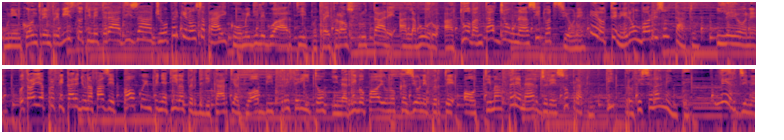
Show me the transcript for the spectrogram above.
un incontro imprevisto ti metterà a disagio perché non saprai come dileguarti. Potrai però sfruttare al lavoro a tuo vantaggio una situazione e ottenere un buon risultato. Leone, potrai approfittare di una fase poco impegnativa per dedicarti al tuo hobby preferito. In arrivo poi un'occasione per te ottima per emergere soprattutto professionalmente. Vergine,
